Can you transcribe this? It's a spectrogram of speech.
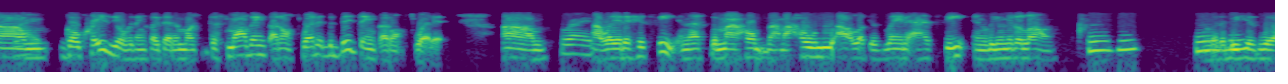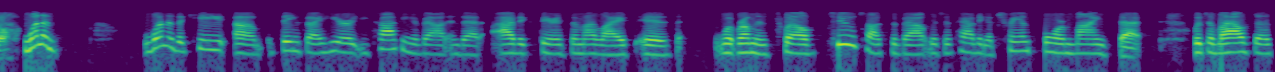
um go crazy over things like that anymore. The small things I don't sweat it. The big things I don't sweat it. Um, Right. I lay it at his feet, and that's the, my whole my, my whole new outlook is laying it at his feet and leaving it alone. Mm-hmm. And Let it be his will. One of one of the key um, things that I hear you talking about and that I've experienced in my life is what Romans 12 2 talks about, which is having a transformed mindset, which allows us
